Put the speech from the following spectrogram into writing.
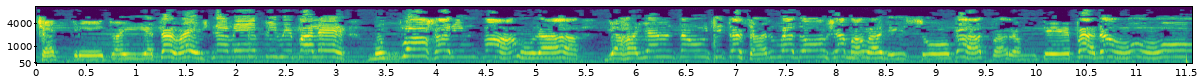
चक्रे त्वय्यत वैष्णवेऽपि विपले मुग्हरिन् त्वामुदा। सर्वदोष भवति सोगात् परम् ते पदौ।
